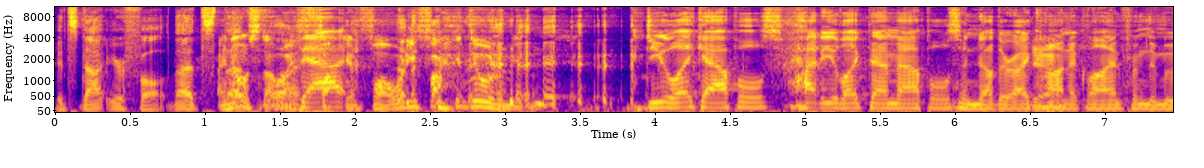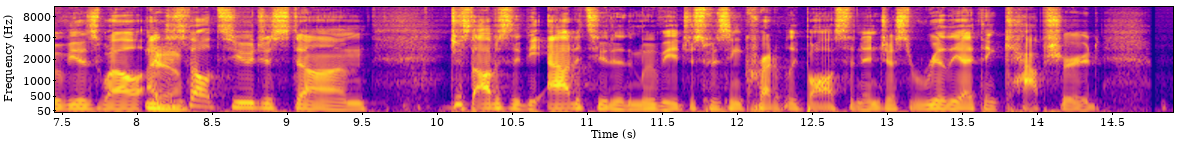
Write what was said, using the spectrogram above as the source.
It's not your fault. That's I know it's not my. That- fucking fault. What are you fucking doing to me? Do you like apples? How do you like them apples? Another iconic line from the movie as well. I just felt too just um just obviously the attitude of the movie just was incredibly Boston and just really I think captured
